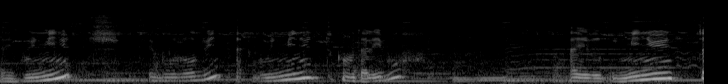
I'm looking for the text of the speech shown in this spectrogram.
Avez-vous une minute? C'est vous aujourd'hui une minute? Comment allez-vous? Avez-vous une minute?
